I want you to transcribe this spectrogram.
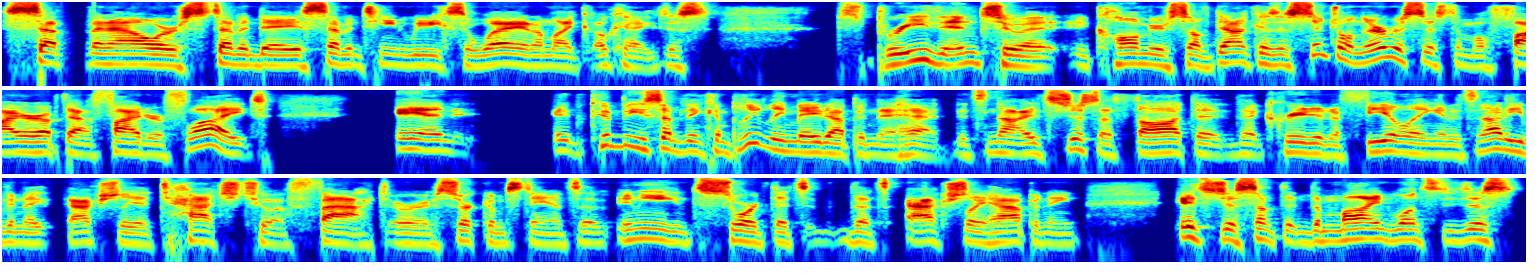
seven hours, seven days, 17 weeks away. And I'm like, okay, just just breathe into it and calm yourself down because the central nervous system will fire up that fight or flight. And it could be something completely made up in the head. It's not. It's just a thought that that created a feeling, and it's not even actually attached to a fact or a circumstance of any sort that's that's actually happening. It's just something the mind wants to just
